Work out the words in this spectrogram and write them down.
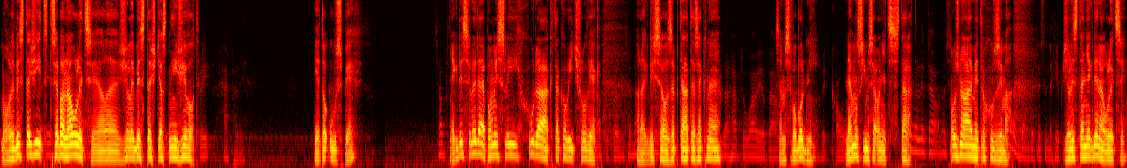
Mohli byste žít třeba na ulici, ale žili byste šťastný život. Je to úspěch? Někdy si lidé pomyslí, chudák takový člověk, ale když se ho zeptáte, řekne, jsem svobodný, nemusím se o nic starat. Možná je mi trochu zima. Žili jste někdy na ulici?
